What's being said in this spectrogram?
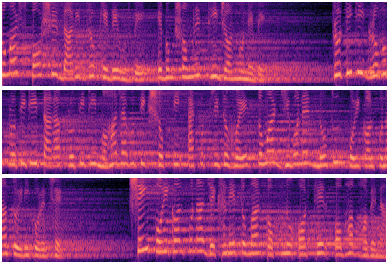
তোমার স্পর্শে দারিদ্র কেঁদে উঠবে এবং সমৃদ্ধি জন্ম নেবে। প্রতিটি গ্রহ, প্রতিটি তারা, প্রতিটি মহাজাগতিক শক্তি একত্রিত হয়ে তোমার জীবনের নতুন পরিকল্পনা তৈরি করেছে। সেই পরিকল্পনা যেখানে তোমার কখনো অর্থের অভাব হবে না।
